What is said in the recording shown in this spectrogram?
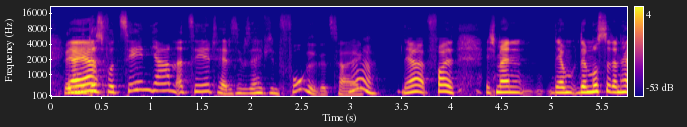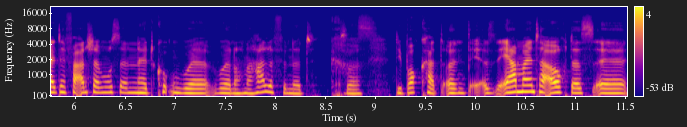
wenn Ja, du ja. das vor zehn Jahren erzählt hättest, hätte ich einen Vogel gezeigt. Ja, ja, voll. Ich meine, der, der musste dann halt, der Veranstalter musste dann halt gucken, wo er, wo er noch eine Halle findet. Krass. So, die Bock hat. Und er, also er meinte auch, dass äh,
